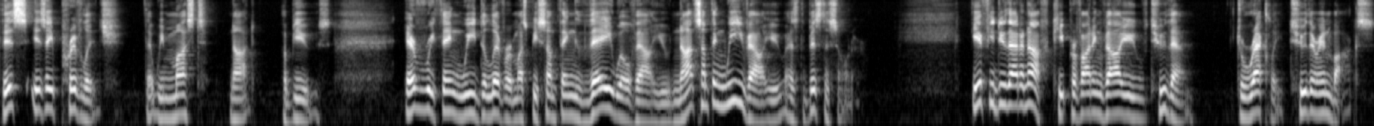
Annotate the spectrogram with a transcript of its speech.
This is a privilege that we must not abuse. Everything we deliver must be something they will value, not something we value as the business owner. If you do that enough, keep providing value to them directly to their inbox.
